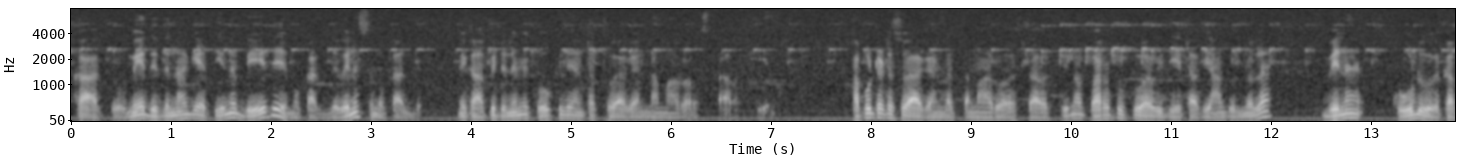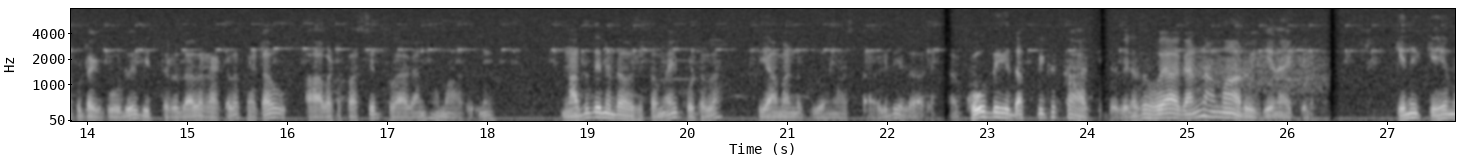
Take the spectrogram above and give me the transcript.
කාකෝ මේ දෙදෙනාගේ තියෙන බේදය මොකක්ද වෙනස මොකක්ද මේක අපිට නෙමෙයි කෝකිලයන්ටත් හොයාගන්න අමාරු අවස්ථාවක් තියෙනවා. කපුටට සොයාගන්නත් අමාරු අවස්ථාවක් තියෙනවා. පරතුතුවා විදිහට අපි හඳුන්වලා වෙන කූඩුවක කපුටගේ කූඩුවේ විතර දාලා රැකලා පැටව ආවට පස්සෙත් හොයාගන්න අමාරුනේ. නද දෙන දවසේ තමයි කොටලා තියාමන්න පුළුවන් අවස්ථාවකදී එළවා ගන්න. කෝබේ දක්වික කාකිද වෙනස හොයාගන්න අමාරුයි කියන එක. කෙනෙක් එහෙම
